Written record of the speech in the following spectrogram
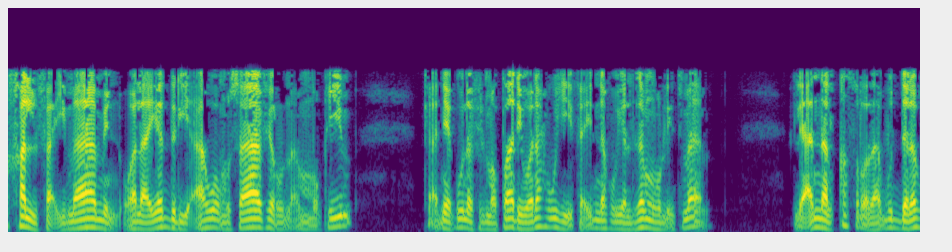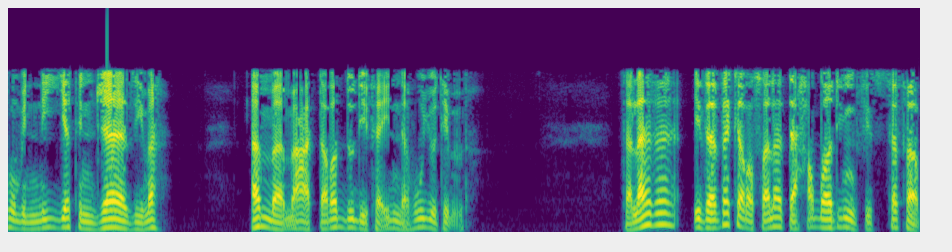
خلف إمام ولا يدري أهو مسافر أم مقيم كأن يكون في المطار ونحوه فإنه يلزمه الإتمام لأن القصر لا بد له من نية جازمة. أما مع التردد فإنه يتم. ثلاثة إذا ذكر صلاة حضر في السفر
